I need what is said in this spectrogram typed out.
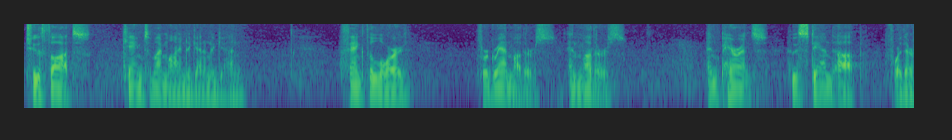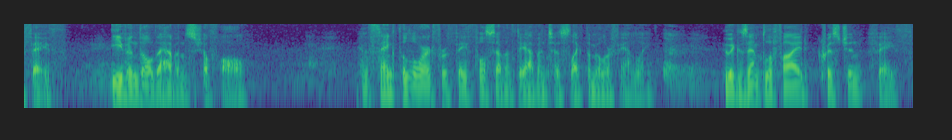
two thoughts came to my mind again and again. Thank the Lord for grandmothers and mothers and parents who stand up for their faith, even though the heavens shall fall. And thank the Lord for faithful Seventh day Adventists like the Miller family, who exemplified Christian faith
